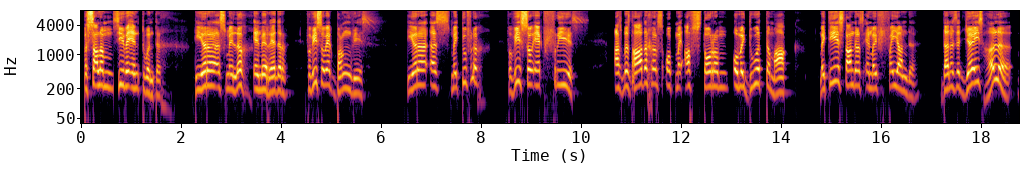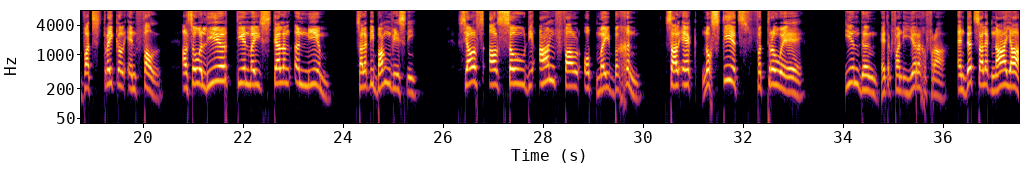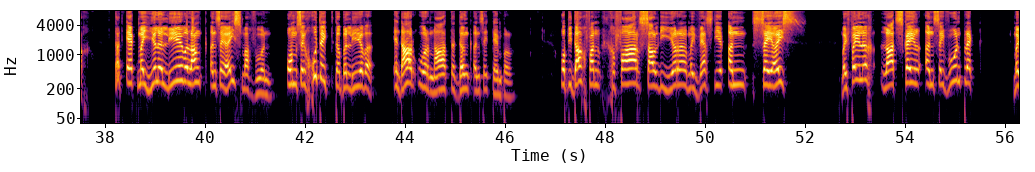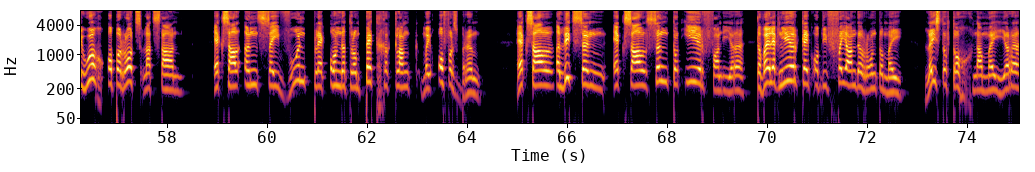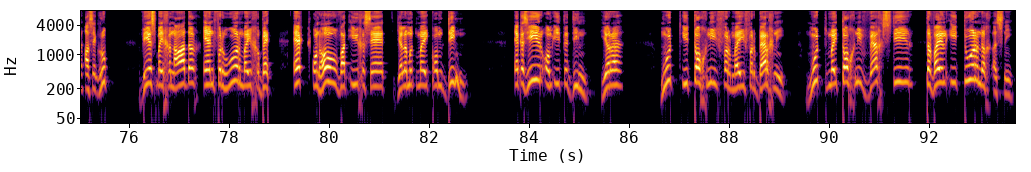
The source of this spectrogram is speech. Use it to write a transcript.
Psalm 27. Die Here is my lig en my redder. Vir wie sou ek bang wees? Die Here is my toevlug Vir wie sou ek vrees as misdadigers op my afstorm om my dood te maak? My teestanders en my vyande, dan is dit juis hulle wat struikel en val. Alsou 'n leer teen my stelling inneem, sal ek nie bang wees nie. Selfs al sou die aanval op my begin, sal ek nog steeds vertroue hê. Een ding het ek van die Here gevra, en dit sal ek najag dat ek my hele lewe lank in sy huis mag woon om sy goedheid te belewe en daaroor na te dink in sy tempel. Op die dag van gevaar sal die Here my wegsteek in sy huis. My veilig laat skuil in sy woonplek. My hoog op 'n rots laat staan. Ek sal in sy woonplek onder trompet geklank my offers bring. Ek sal 'n lied sing, ek sal sing tot eer van die Here terwyl ek neerkyk op die vyande rondom my. Luister tog na my Here as ek roep, Wees my genadig en verhoor my gebed. Ek onthou wat u gesê het, julle moet my kom dien. Ek is hier om u te dien. Here, moet u tog nie vir my verberg nie. Moet my tog nie wegstuur terwyl u toornig is nie.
